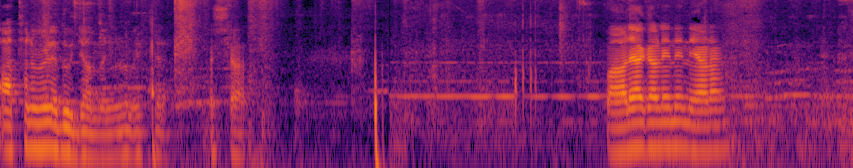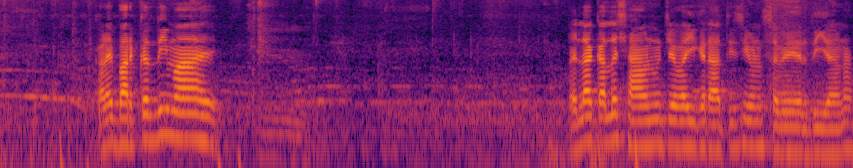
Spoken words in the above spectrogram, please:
ਆਥਣ ਵੇਲੇ ਦੂਜਾ ਮਿਲਣ ਵਿੱਚ। ਅੱਛਾ। ਪਾਲਿਆ ਕਾਲੇ ਨੇ ਨਿਆਣਾ। ਕਾਲੇ ਬਰਕਤ ਦੀ ਮਾਂ ਇਹ। ਪਹਿਲਾਂ ਕੱਲ ਸ਼ਾਮ ਨੂੰ ਚਵਾਈ ਕਰਾਤੀ ਸੀ, ਹੁਣ ਸਵੇਰ ਦੀ ਆ ਹਨਾ।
